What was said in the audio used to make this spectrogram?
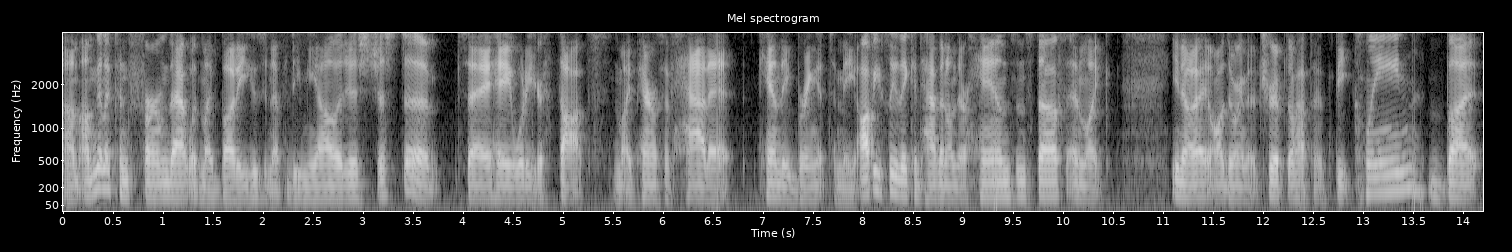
Um, I'm going to confirm that with my buddy who's an epidemiologist just to say, hey, what are your thoughts? My parents have had it. Can they bring it to me? Obviously, they could have it on their hands and stuff. And like, you know, during their trip, they'll have to be clean, but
